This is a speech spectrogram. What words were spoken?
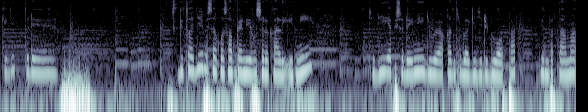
Kayak gitu deh. Segitu aja yang bisa aku sampaikan di episode kali ini. Jadi episode ini juga akan terbagi jadi dua part. Yang pertama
